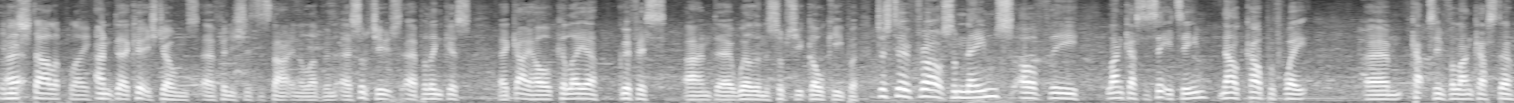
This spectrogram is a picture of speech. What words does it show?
in his Uh, style of play. and uh, Curtis Jones uh, finishes the starting 11. Uh, substitutes uh, Palinkas, uh, Guy Hall, Kalea, Griffiths, and uh, Will, and the substitute goalkeeper. Just to throw out some names of the Lancaster City team. Now Cowperthwaite, um, captain for Lancaster,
